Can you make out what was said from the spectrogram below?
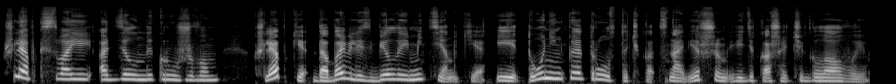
в шляпке своей, отделанной кружевом. К шляпке добавились белые метенки и тоненькая тросточка с навершием в виде кошачьей головы.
